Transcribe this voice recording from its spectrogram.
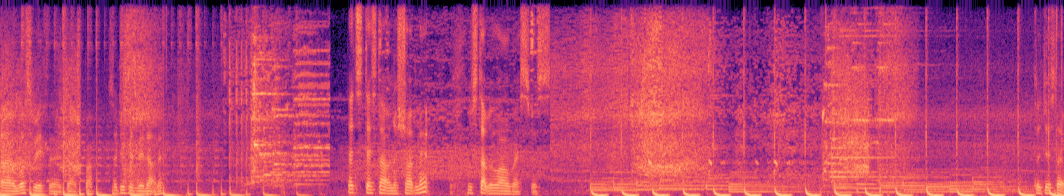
uh, was with uh, Buff so this is without eh? let's test out on a short map. We'll start with Wild West first. So just like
